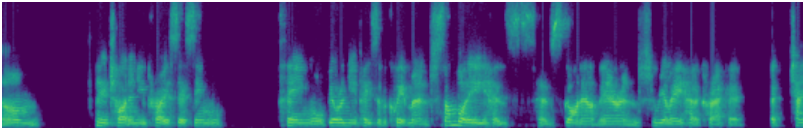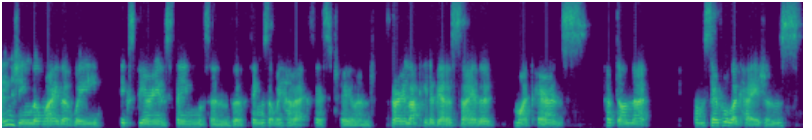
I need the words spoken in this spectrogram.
um, they tried a new processing thing or built a new piece of equipment. Somebody has has gone out there and really had a crack at, at changing the way that we experience things and the things that we have access to. And very lucky to be able to say that my parents have done that on several occasions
